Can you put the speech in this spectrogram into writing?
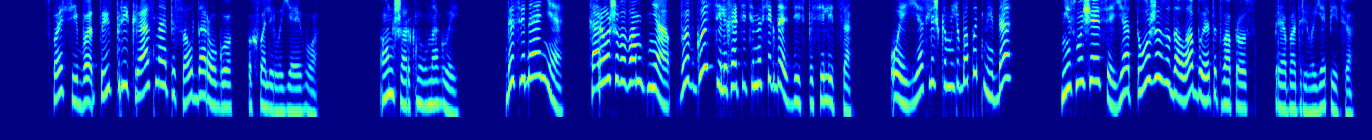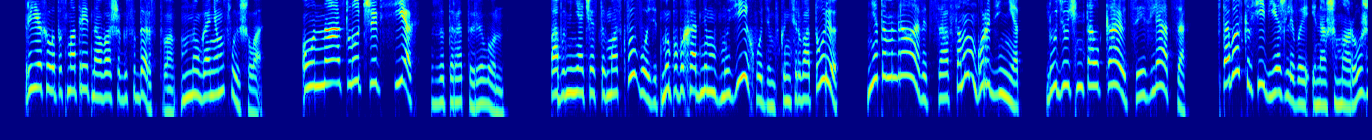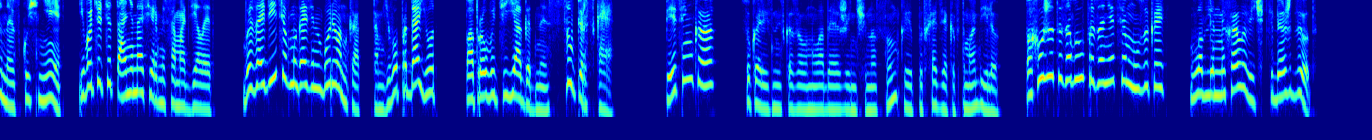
«Спасибо, ты прекрасно описал дорогу», — похвалила я его. Он шаркнул ногой. «До свидания!» «Хорошего вам дня! Вы в гости или хотите навсегда здесь поселиться? Ой, я слишком любопытный, да?» «Не смущайся, я тоже задала бы этот вопрос», — приободрила я Петю. «Приехала посмотреть на ваше государство, много о нем слышала». «У нас лучше всех!» — затараторил он. «Папа меня часто в Москву возит, мы по выходным в музей ходим, в консерваторию. Мне там нравится, а в самом городе нет. Люди очень толкаются и злятся. В Табаско все вежливые, и наше мороженое вкуснее. Его тетя Таня на ферме сама делает. Вы зайдите в магазин «Буренка», там его продают. Попробуйте ягодное, суперское. «Петенька», — сукоризной сказала молодая женщина с сумкой, подходя к автомобилю. «Похоже, ты забыл про занятия музыкой. Владлен Михайлович тебя ждет».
